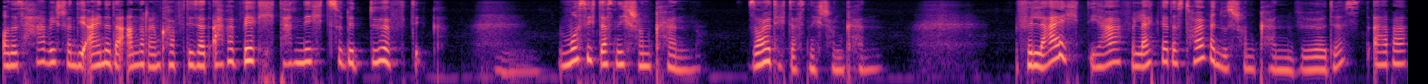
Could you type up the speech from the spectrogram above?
Und es habe ich schon die eine oder andere im Kopf, die sagt, aber wirklich dann nicht zu bedürftig. Mhm. Muss ich das nicht schon können? Sollte ich das nicht schon können? Vielleicht, ja, vielleicht wäre das toll, wenn du es schon können würdest, aber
